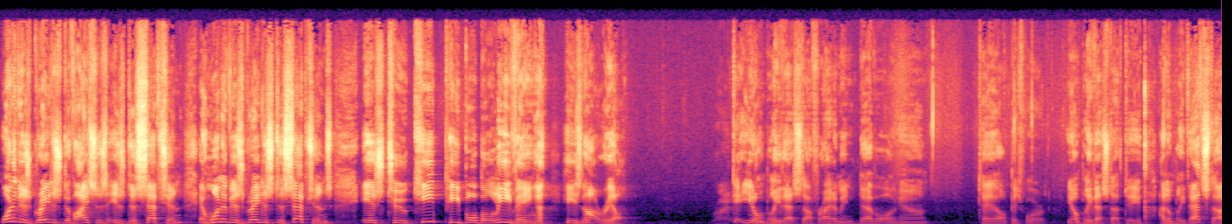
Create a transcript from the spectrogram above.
One of his greatest devices is deception, and one of his greatest deceptions is to keep people believing he's not real. Right. You don't believe that stuff, right? I mean, devil, you know, tail, pitchfork. You don't believe that stuff, do you? I don't believe that stuff,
